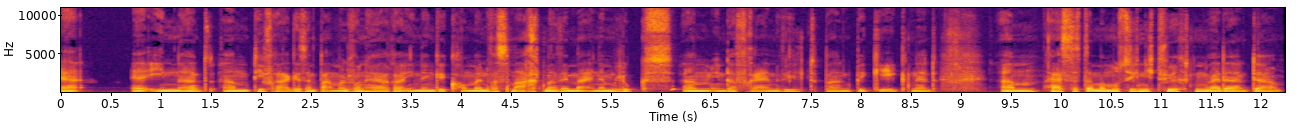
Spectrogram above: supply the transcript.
er, erinnert. Ähm, die Frage ist ein paar Mal von HörerInnen gekommen. Was macht man, wenn man einem Luchs ähm, in der freien Wildbahn begegnet? Ähm, heißt das dann, man muss sich nicht fürchten, weil der, der,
